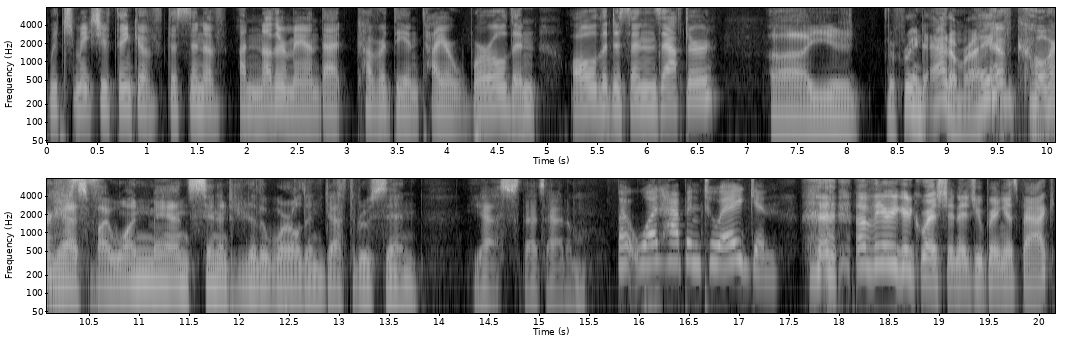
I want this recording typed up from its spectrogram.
Which makes you think of the sin of another man that covered the entire world and all the descendants after. Uh, you're referring to Adam, right? Of course. Yes, by one man sin entered into the world and death through sin. Yes, that's Adam. But what happened to Achan? A very good question as you bring us back.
